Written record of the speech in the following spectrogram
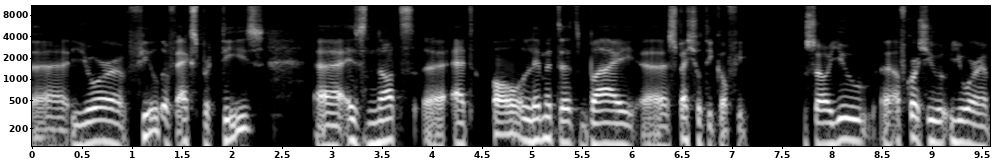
Uh, your field of expertise uh, is not uh, at all limited by uh, specialty coffee. So you, uh, of course, you you are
